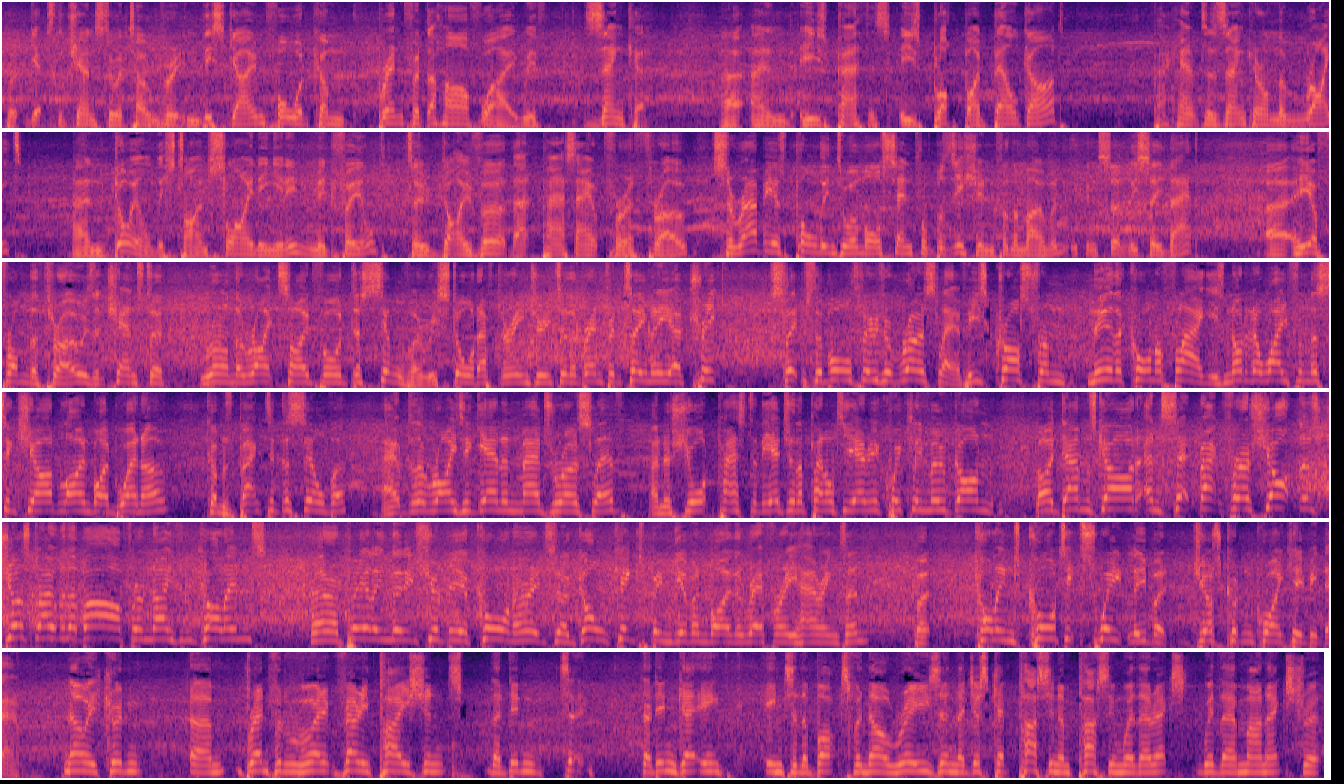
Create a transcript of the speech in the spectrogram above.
but gets the chance to atone for it in this game. Forward come Brentford to halfway with Zanka, uh, and his path is he's blocked by Bellegarde. Back out to Zanka on the right, and Doyle this time sliding it in midfield to divert that pass out for a throw. Sarabia's pulled into a more central position for the moment. You can certainly see that. Uh, here from the throw is a chance to run on the right side for Da Silva, restored after injury to the Brentford team, and he a trick slips the ball through to Roerslev. He's crossed from near the corner flag. He's nodded away from the six-yard line by Bueno. Comes back to Da Silva, out to the right again, and Mads Roerslev, and a short pass to the edge of the penalty area, quickly moved on by Damsgaard and set back for a shot that's just over the bar from Nathan Collins. They're appealing that it should be a corner. It's a goal kick's been given by the referee Harrington, but Collins caught it sweetly, but just couldn't quite keep it down. No, he couldn't. Um, Brentford were very, very patient. They didn't. Uh, they didn't get in, into the box for no reason. They just kept passing and passing with their ex, with their man extra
